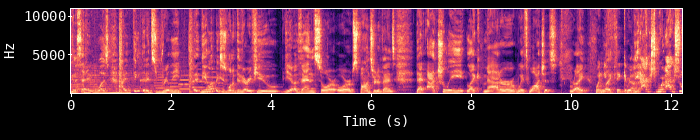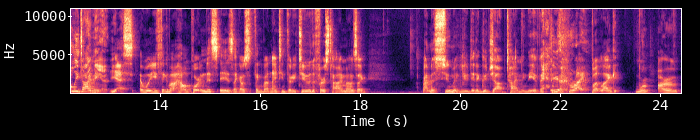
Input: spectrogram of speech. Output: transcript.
going to say was I think that it's really the Olympics is one of the very few you know, events or or sponsored events that actually like matter with watches, right? When you like, think about we're the actual we're actually timing it. Yes, and when you think about how important this is, like I was thinking about 1932 the first time, I was like. I'm assuming you did a good job timing the event. Yeah, right. But like, we're, are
